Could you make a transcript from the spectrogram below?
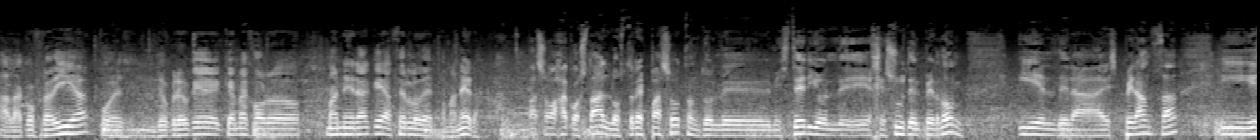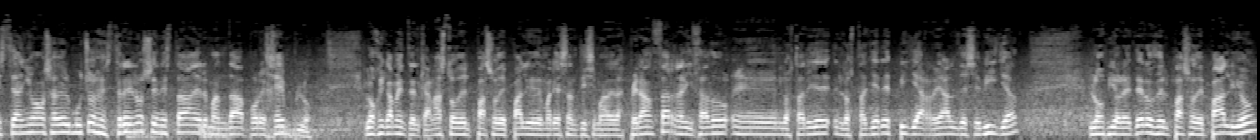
a la cofradía, pues yo creo que qué mejor manera que hacerlo de esta manera. Paso a costal, los tres pasos, tanto el de misterio, el de Jesús del perdón y el de la esperanza. Y este año vamos a ver muchos estrenos en esta hermandad, por ejemplo. Lógicamente, el canasto del paso de palio de María Santísima de la Esperanza, realizado en los, talleres, en los talleres Villarreal de Sevilla, los violeteros del paso de palio,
